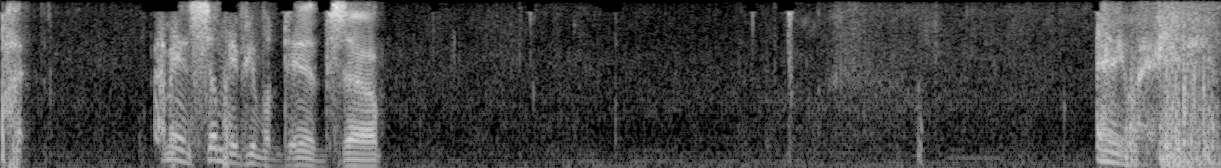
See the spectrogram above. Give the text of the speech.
But, I mean, so many people did, so... Anyway.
